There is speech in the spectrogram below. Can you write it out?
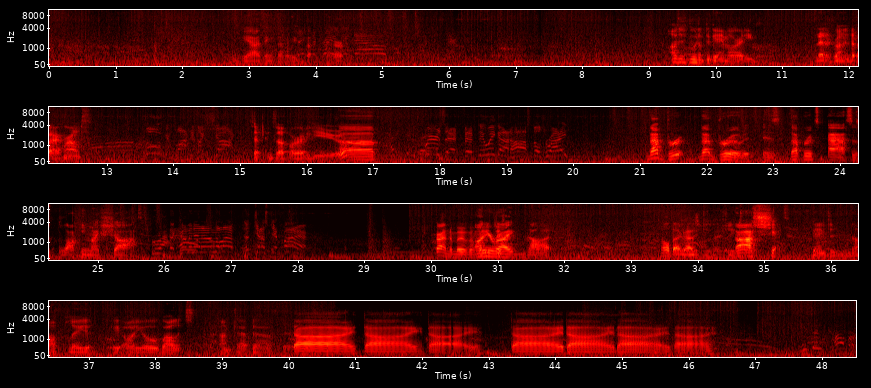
Yeah, I think that'll be be- better. I'll just boot up the game already. Let it run in the background. Move, you're blocking my shot. Set things up already. You. Uh, Where's that 50? We got hostiles, right? that brute, that brute is, that brute's ass is blocking my shot. They're coming in on the left. Adjust your fire. Trying to move him. On but your right. Not. Hold that, guys. Actually Ah, shit. game did not play the, the audio while it's I'm tapped out. Die, die, die. Die, die, die, die. He's in cover.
